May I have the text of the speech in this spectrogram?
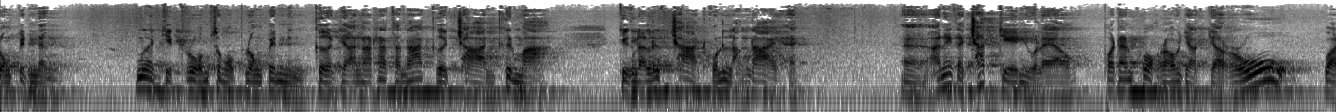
ลงเป็นหนึ่ง เมื่อจิตรวมสงบลงเป็นหนึ่ง เกิดญาณรัตนะเกิดฌานขึ้นมา จึงระลึกชาติผลหลังได้ฮะอันนี้ก็ชัดเจนอยู่แล้ว เพราะนั้นพวกเราอยากจะรู้ว่า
